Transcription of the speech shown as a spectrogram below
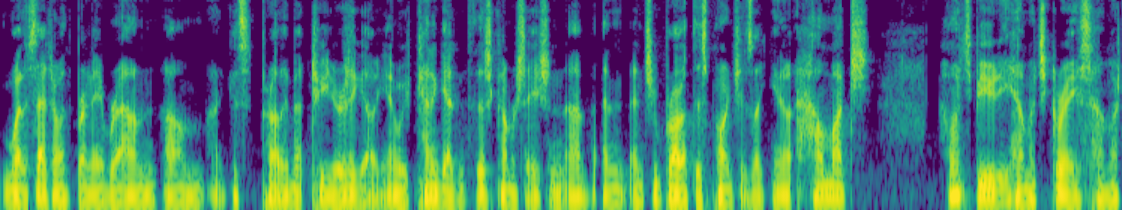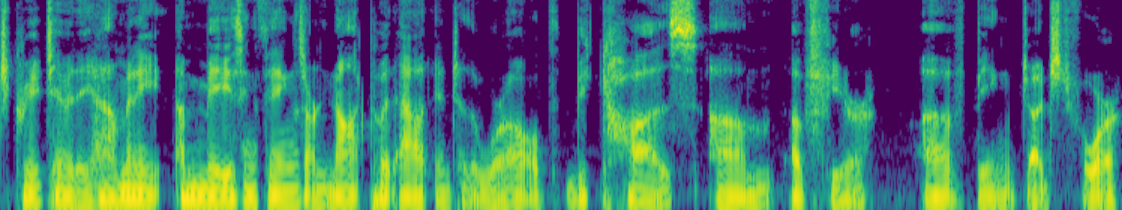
When I sat down with Brene Brown, um, I guess probably about two years ago, you know, we kind of get into this conversation of, and, and she brought up this point. She's like, you know, how much, how much beauty, how much grace, how much creativity, how many amazing things are not put out into the world because, um, of fear of being judged for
